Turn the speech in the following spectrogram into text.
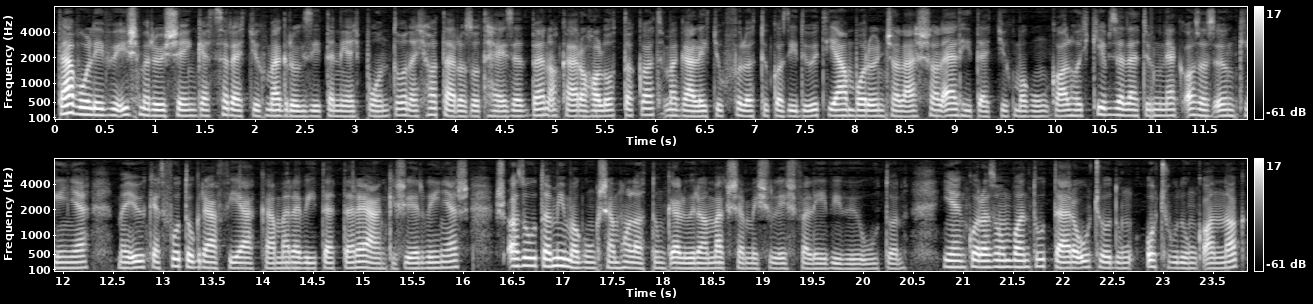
Távol lévő ismerőseinket szeretjük megrögzíteni egy ponton, egy határozott helyzetben, akár a halottakat, megállítjuk fölöttük az időt, jámbor öncsalással elhitetjük magunkkal, hogy képzeletünknek az az önkénye, mely őket fotográfiákká merevítette, reánk is érvényes, s azóta mi magunk sem haladtunk előre a megsemmisülés felé vívő úton. Ilyenkor azonban tudtára ocsódunk, ocsúdunk annak,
